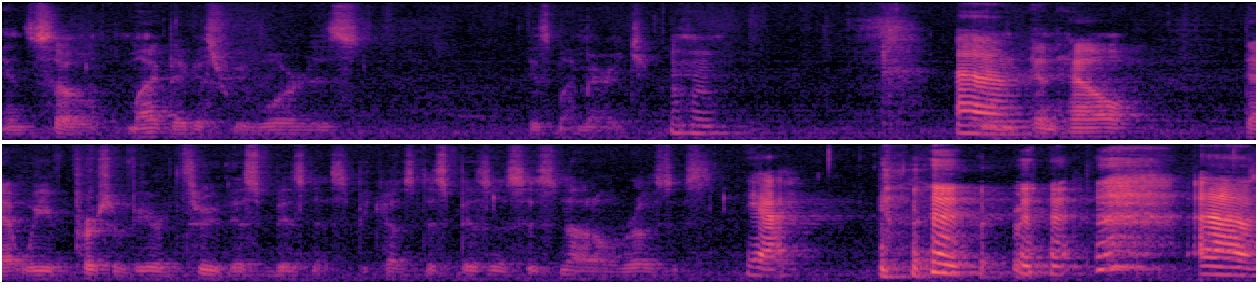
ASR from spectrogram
And so my biggest reward is, is my marriage. hmm And, Um, and how that we've persevered through this business, because this business is not all roses. yeah. um,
